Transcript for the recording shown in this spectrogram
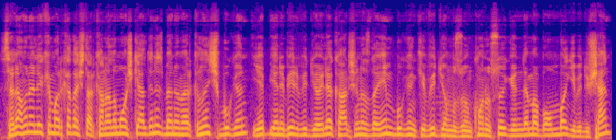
Selamünaleyküm arkadaşlar. Kanalıma hoş geldiniz. Ben Ömer Kılınç. Bugün yepyeni bir video ile karşınızdayım. Bugünkü videomuzun konusu gündeme bomba gibi düşen,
